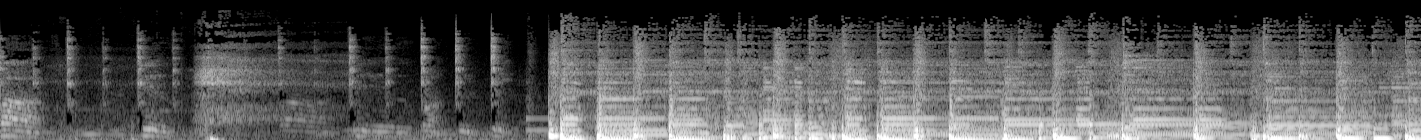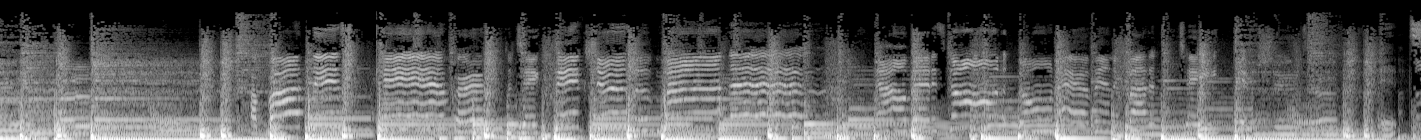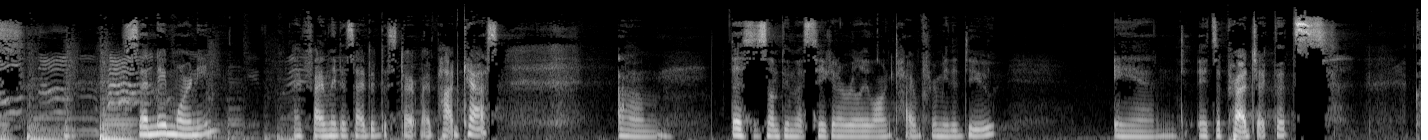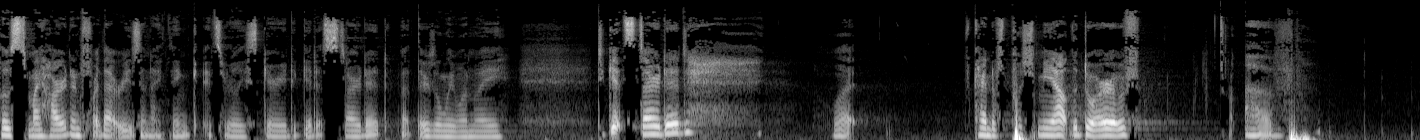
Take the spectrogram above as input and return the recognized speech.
One, two, Sunday morning. I finally decided to start my podcast. Um, this is something that's taken a really long time for me to do, and it's a project that's close to my heart. And for that reason, I think it's really scary to get it started. But there's only one way to get started. What kind of pushed me out the door of of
